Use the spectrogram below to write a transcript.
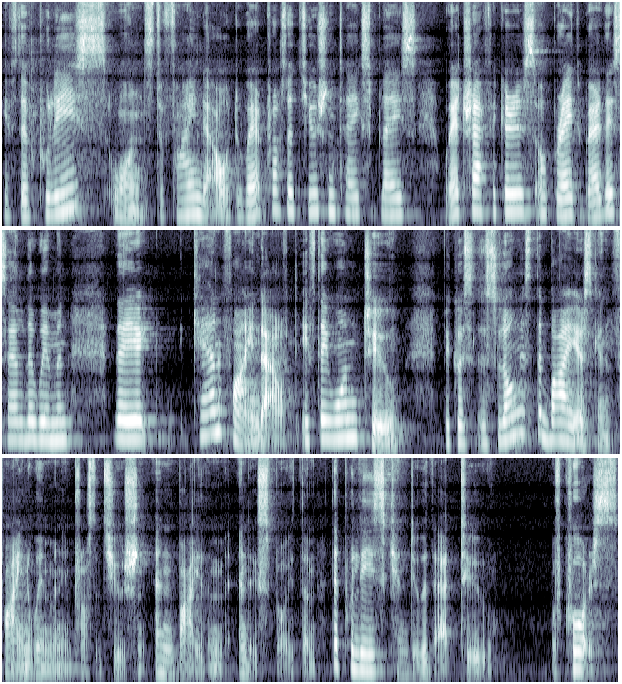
if the police wants to find out where prostitution takes place, where traffickers operate, where they sell the women, they can find out if they want to. Because as long as the buyers can find women in prostitution and buy them and exploit them, the police can do that too, of course.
